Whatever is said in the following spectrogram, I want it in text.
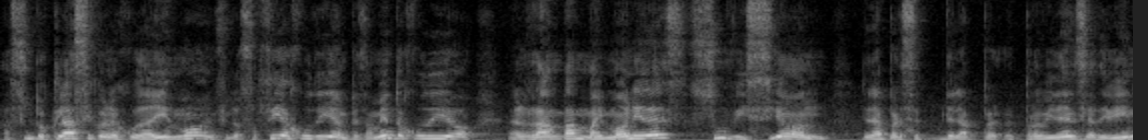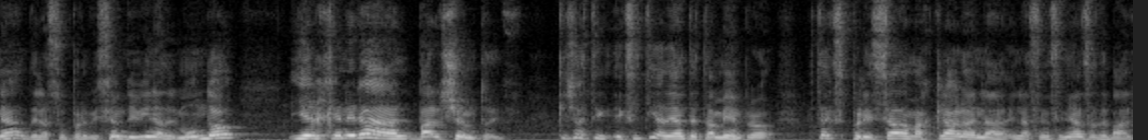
asunto clásico en el judaísmo, en filosofía judía, en pensamiento judío, el Rambam, Maimónides, su visión de la, de la providencia divina, de la supervisión divina del mundo, y en general Baal Shem que ya existía de antes también, pero está expresada más clara en, en las enseñanzas de Baal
